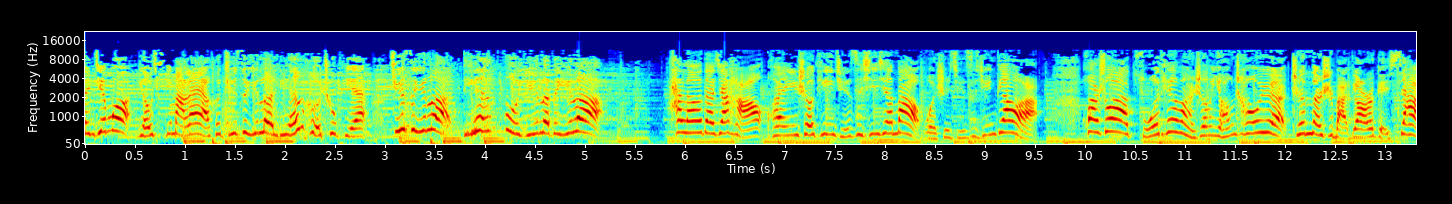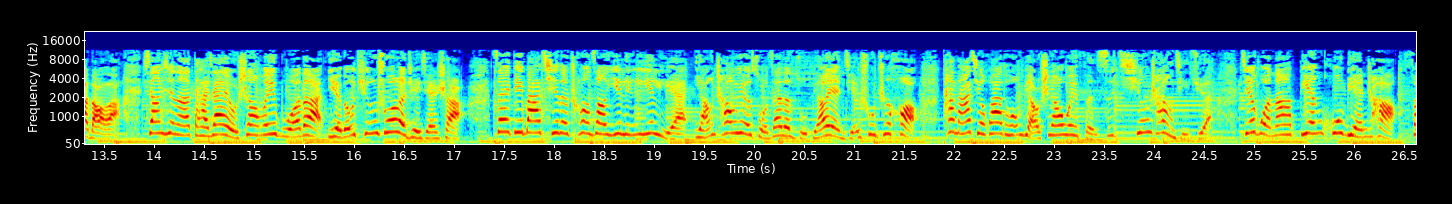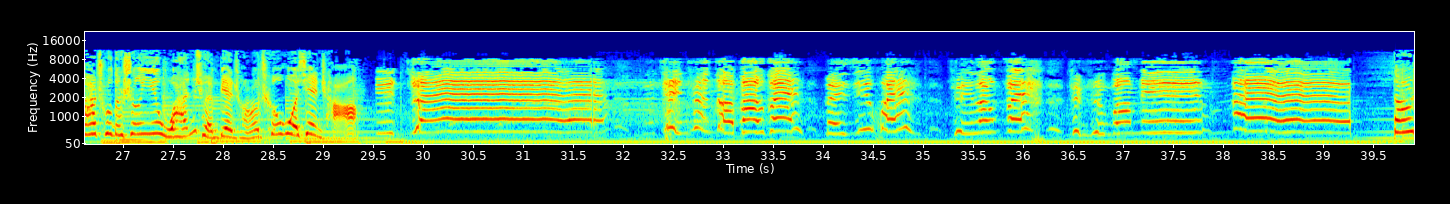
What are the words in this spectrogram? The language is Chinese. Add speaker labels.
Speaker 1: 本节目由喜马拉雅和橘子娱乐联合出品，橘子娱乐颠覆娱乐的娱乐。Hello，大家好，欢迎收听橘子新鲜报，我是橘子君钓儿。话说啊，昨天晚上的杨超越真的是把钓儿给吓到了。相信呢，大家有上微博的也都听说了这件事儿。在第八期的《创造一零一》里，杨超越所在的组表演结束之后，他拿起话筒表示要为粉丝清唱几句，结果呢，边哭边唱，发出的声音完全变成了车祸现场。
